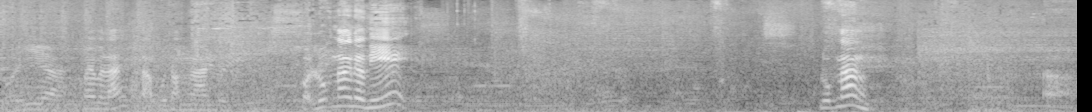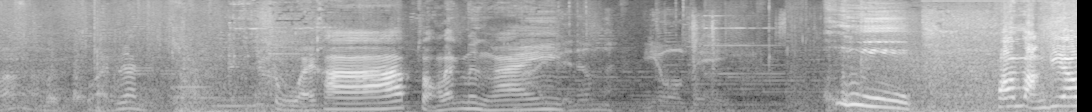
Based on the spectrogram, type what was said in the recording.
โอ้ยเฮียไม่เป็นไรสาวกูทำงานอยู่กดลุกนั่งเดี๋ยวนี้ลุกนั่ง ออสวยเพื่อน สวยครับสองแรกหนึ่งไงคู่ความหวังเดียว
